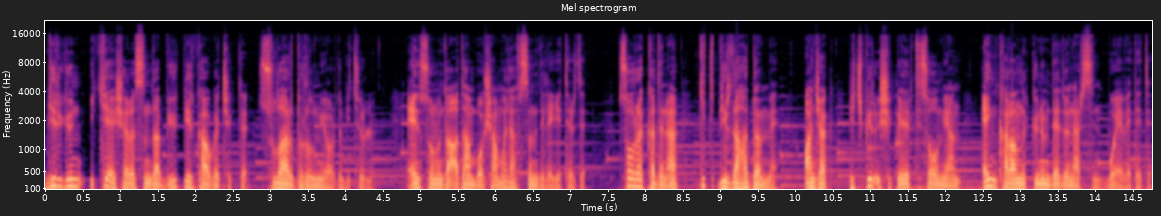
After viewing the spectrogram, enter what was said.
Bir gün iki eş arasında büyük bir kavga çıktı. Sular durulmuyordu bir türlü. En sonunda adam boşanma lafzını dile getirdi. Sonra kadına git bir daha dönme. Ancak hiçbir ışık belirtisi olmayan en karanlık günümde dönersin bu eve dedi.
